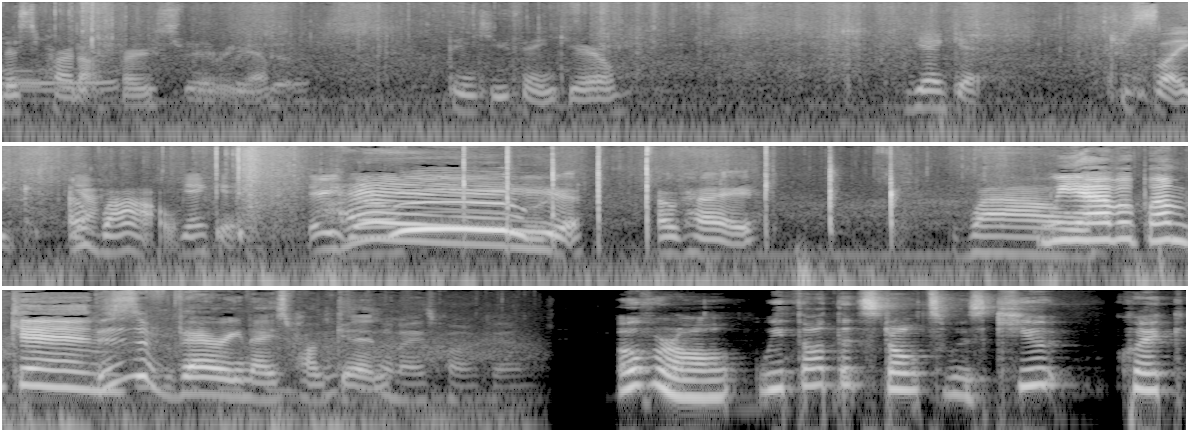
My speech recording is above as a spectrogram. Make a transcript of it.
this part off first? There we go. Thank you, thank you. Yank it. Just like, oh, Yeah. oh wow. Yank it. There you go. Hey! Okay. Wow. We have a pumpkin. This is a very nice pumpkin. That's a nice pumpkin. Overall, we thought that Stults was cute, quick,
